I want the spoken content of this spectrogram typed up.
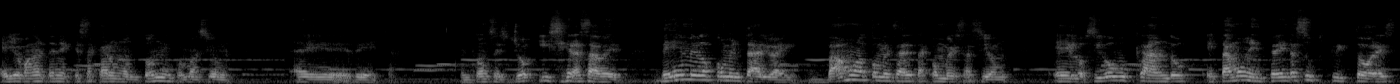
ellos van a tener que sacar un montón de información eh, de esta. Entonces yo quisiera saber Déjenme los comentarios ahí. Vamos a comenzar esta conversación. Eh, lo sigo buscando. Estamos en 30 suscriptores.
